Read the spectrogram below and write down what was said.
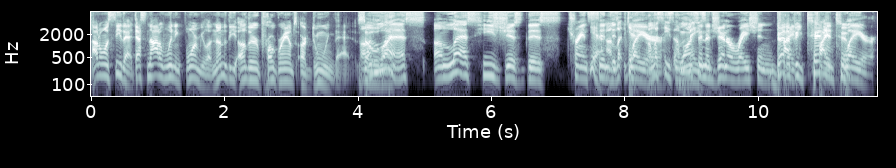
Yeah. I don't want to see that. That's not a winning formula. None of the other programs are doing that. So like, unless unless he's just this transcendent unle- yeah, player, unless he's once in a generation, Better type, be 10 type and two. player.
